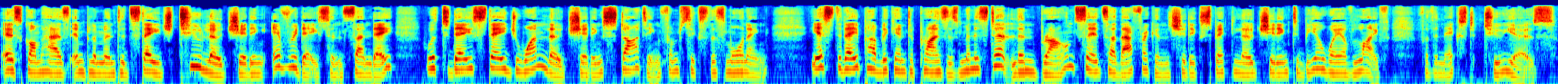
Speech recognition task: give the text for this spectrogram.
Eskom has implemented stage 2 load shedding every day since Sunday, with today's stage 1 load shedding starting from 6 this morning. Yesterday, Public Enterprises Minister Lynne Brown said South Africans should expect load shedding to be a way of life for the next two years.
